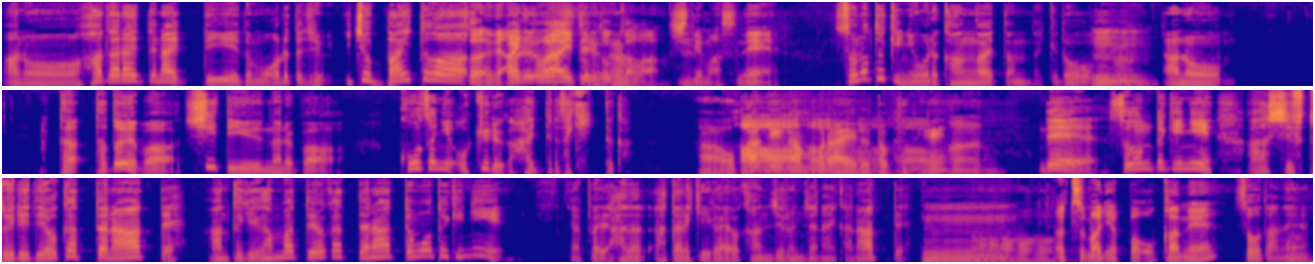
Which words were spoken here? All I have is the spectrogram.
あのー働いてないって言えども、俺たち、一応バイトは、そうだね。アバイルバイトとかはしてますね。その時に俺考えたんだけど、うん。うん。あの、た、例えば、強いて言うなれば、口座にお給料が入ってる時とか。う。あお金がもらえる時ね。はいで、その時に、あ、シフト入れてよかったなって、あの時頑張ってよかったなって思う時に、やっぱり働きがいを感じるんじゃないかなって。うーん。つまりやっぱお金？そうだね。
